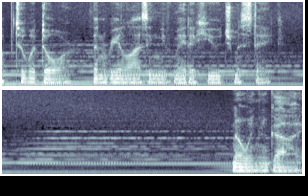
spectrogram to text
up to a door, then realizing you've made a huge mistake. Knowing a guy.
